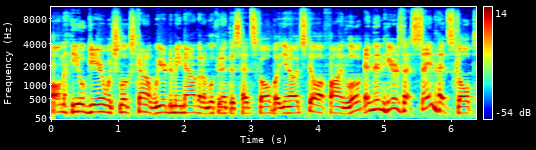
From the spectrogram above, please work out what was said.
on the heel gear, which looks kind of weird to me now that I'm looking at this head sculpt, but you know, it's still a fine look. And then here's that same head sculpt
